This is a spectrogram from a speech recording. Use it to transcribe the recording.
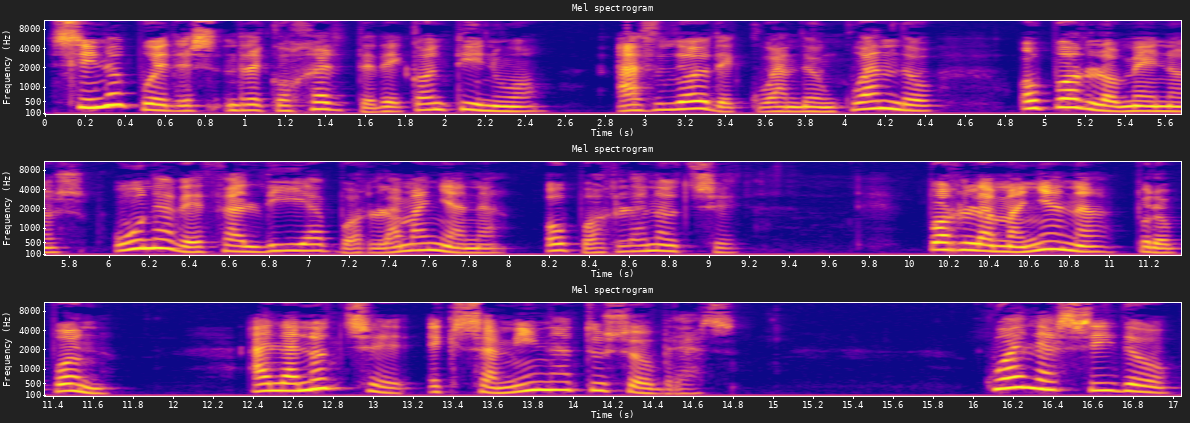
Si no puedes recogerte de continuo, hazlo de cuando en cuando, o por lo menos una vez al día por la mañana o por la noche. Por la mañana propón, a la noche examina tus obras. ¿Cuál ha sido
